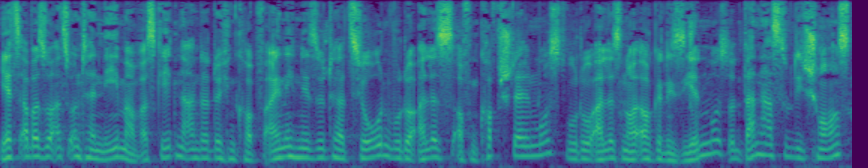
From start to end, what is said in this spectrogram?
Jetzt aber so als Unternehmer, was geht denn an da durch den Kopf? Eigentlich eine Situation, wo du alles auf den Kopf stellen musst, wo du alles neu organisieren musst und dann hast du die Chance,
